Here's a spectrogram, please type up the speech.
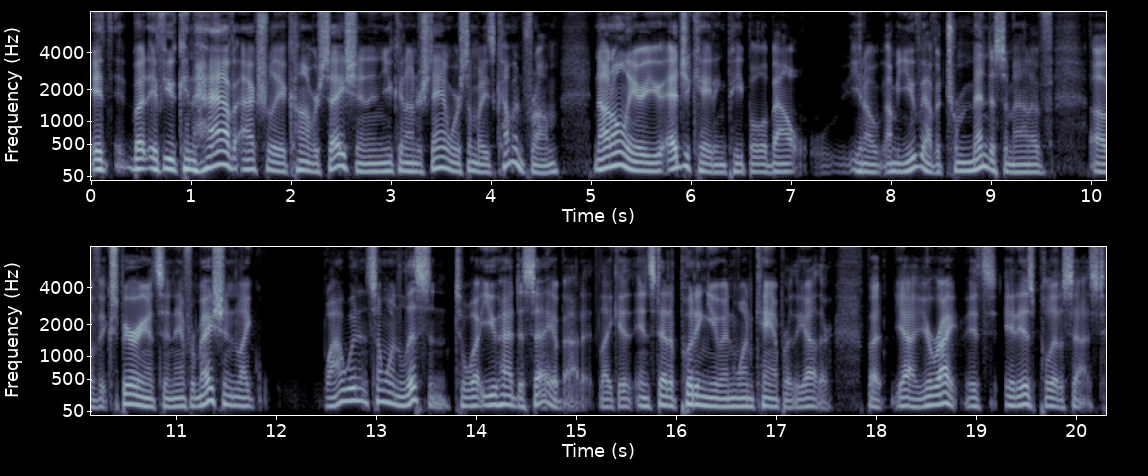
it. But if you can have actually a conversation and you can understand where somebody's coming from, not only are you educating people about, you know, I mean, you have a tremendous amount of of experience and information. Like, why wouldn't someone listen to what you had to say about it? Like, instead of putting you in one camp or the other. But yeah, you're right. It's it is politicized.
